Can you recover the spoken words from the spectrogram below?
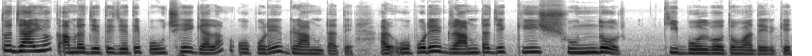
তো যাই হোক, আমরা যেতে যেতে পৌঁছেই গেলাম ওপরের গ্রামটাতে। আর ওপরের গ্রামটা যে কি সুন্দর, কি বলব তোমাদেরকে?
